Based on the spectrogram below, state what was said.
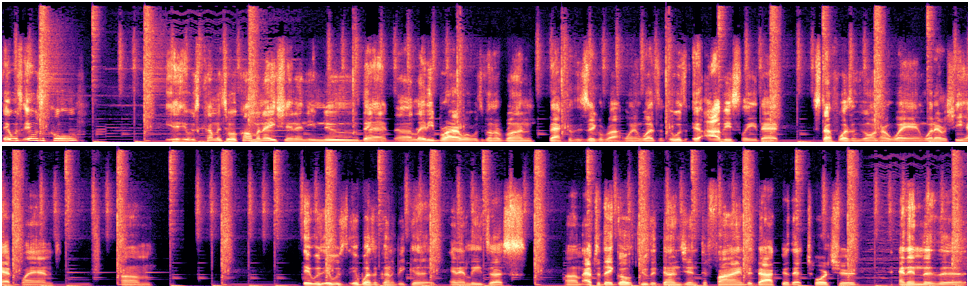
it was it was a cool. It, it was coming to a culmination, and you knew that uh, Lady Briarwood was going to run back to the ziggurat when it wasn't. It was obviously that stuff wasn't going her way, and whatever she had planned, um, it was it was it wasn't going to be good, and it leads us um, after they go through the dungeon to find the doctor that tortured and then the the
